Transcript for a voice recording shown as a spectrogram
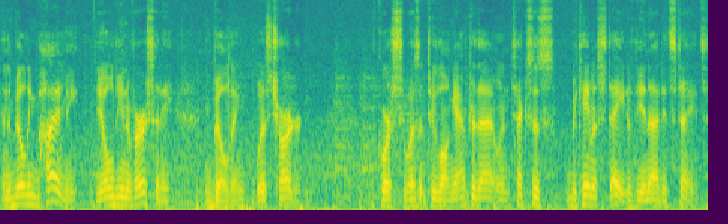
And the building behind me, the old university building, was chartered. Of course, it wasn't too long after that when Texas became a state of the United States.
